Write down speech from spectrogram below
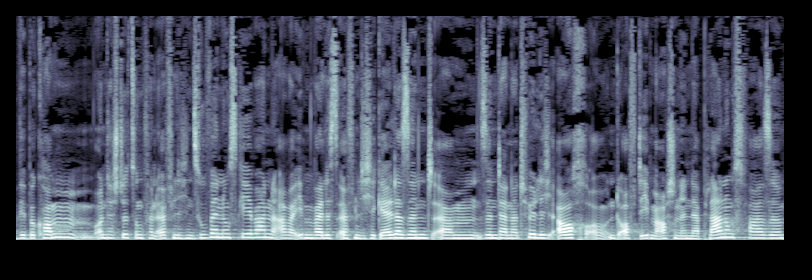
Wir bekommen Unterstützung von öffentlichen Zuwendungsgebern, aber eben weil es öffentliche Gelder sind, ähm, sind da natürlich auch und oft eben auch schon in der Planungsphase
